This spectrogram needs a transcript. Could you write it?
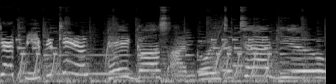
Catch me if you can. Hey Gus, I'm going to tag you.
